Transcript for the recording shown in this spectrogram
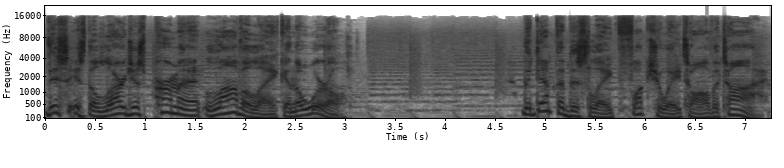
This is the largest permanent lava lake in the world. The depth of this lake fluctuates all the time.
